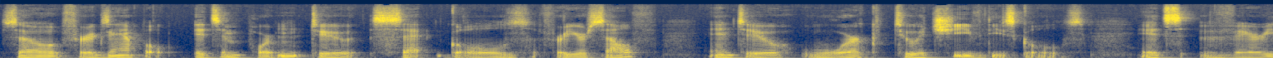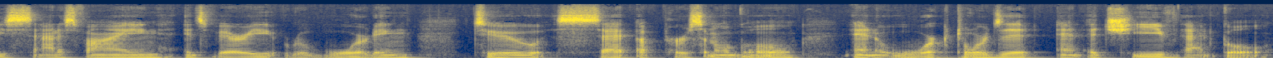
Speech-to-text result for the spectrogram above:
So, for example, it's important to set goals for yourself and to work to achieve these goals. It's very satisfying, it's very rewarding to set a personal goal and work towards it and achieve that goal.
